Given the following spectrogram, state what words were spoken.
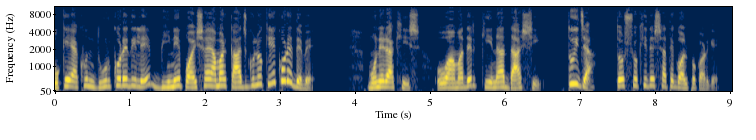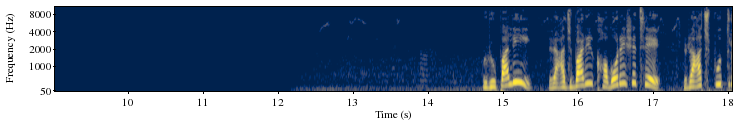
ওকে এখন দূর করে দিলে বিনে পয়সায় আমার কাজগুলো কে করে দেবে? মনে রাখিস, ও আমাদের কেনা দাসী। তুই যা, তোর সখীদের সাথে গল্প করগে রূপালি, রাজবাড়ির খবর এসেছে। রাজপুত্র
